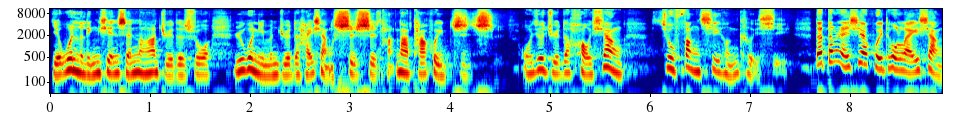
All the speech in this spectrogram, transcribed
也问了林先生，让他觉得说，如果你们觉得还想试试他，那他会支持。我就觉得好像就放弃很可惜。那当然，现在回头来想，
